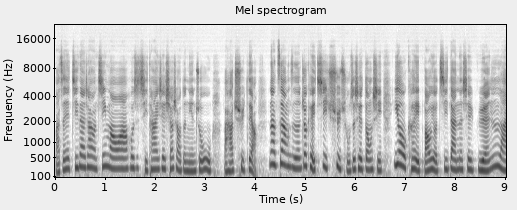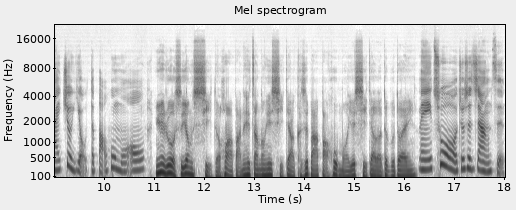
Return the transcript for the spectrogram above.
把这些鸡蛋上的鸡毛啊，或是其他一些小小的粘着物，把它去掉。那这样子呢，就可以既去除这些东西，又可以保有鸡蛋那些原来就有的保护膜哦。因为如果是用洗的话，把那些脏东西洗掉，可是把保护膜也洗掉了，对不对？没错，就是这样子。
